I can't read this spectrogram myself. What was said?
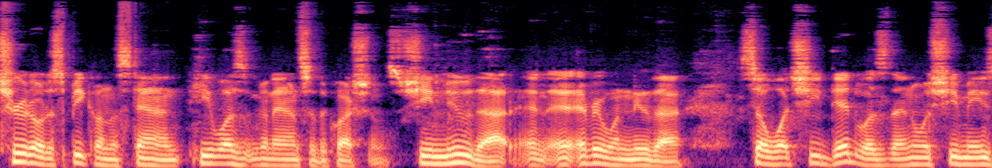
Trudeau to speak on the stand, he wasn't going to answer the questions. She knew that, and everyone knew that. So what she did was then was she made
